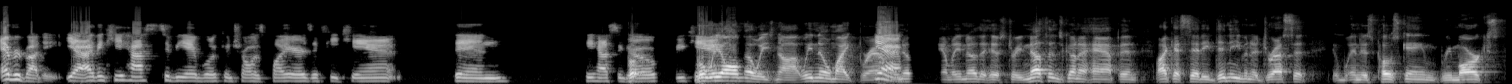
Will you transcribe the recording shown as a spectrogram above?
everybody. Yeah, I think he has to be able to control his players. If he can't, then he has to But- go. But can't. we all know he's not. We know Mike Brown. Yeah. We know the family. Know the history. Nothing's going to happen. Like I said, he didn't even address it in his post game remarks.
